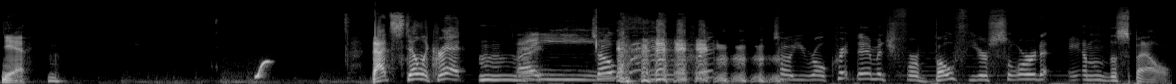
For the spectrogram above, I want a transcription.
Yeah. That's still a crit. Hmm. So you crit, so you roll crit damage for both your sword and the spell.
